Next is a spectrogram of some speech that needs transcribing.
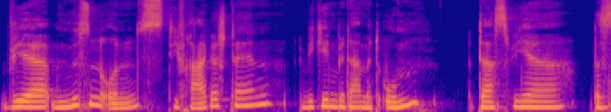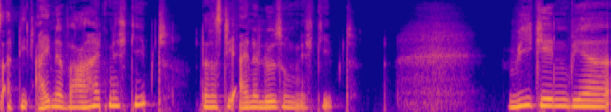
wir müssen uns die Frage stellen, wie gehen wir damit um, dass wir, dass es die eine Wahrheit nicht gibt, dass es die eine Lösung nicht gibt. Wie gehen wir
